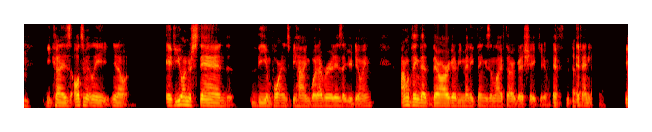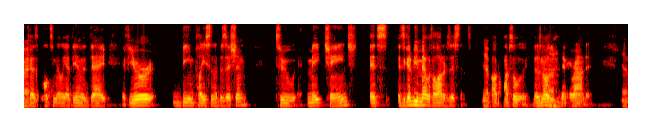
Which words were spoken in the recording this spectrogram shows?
mm. because ultimately you know if you understand the importance behind whatever it is that you're doing i don't think that there are going to be many things in life that are going to shake you if yeah. if anything because right. ultimately at the end of the day if you're being placed in a position to make change it's it's going to be met with a lot of resistance. Yeah absolutely. There's no getting around it. Yeah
